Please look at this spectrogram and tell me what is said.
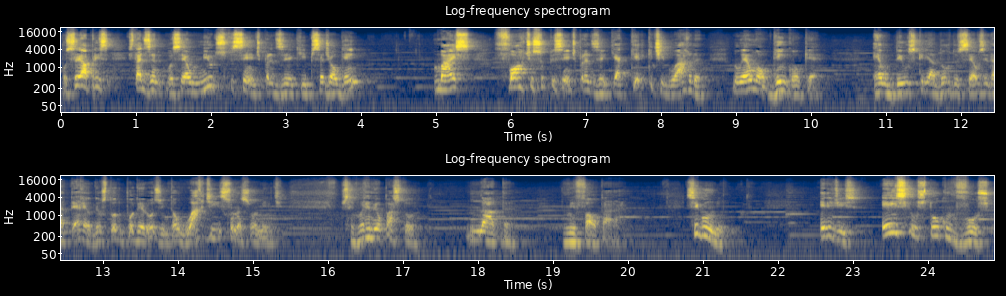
Você está dizendo que você é humilde o suficiente para dizer que precisa de alguém, mas forte o suficiente para dizer que aquele que te guarda não é um alguém qualquer. É o Deus criador dos céus e da terra, é o Deus todo-poderoso. Então guarde isso na sua mente. O Senhor é meu pastor, nada me faltará. Segundo, ele diz: Eis que eu estou convosco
